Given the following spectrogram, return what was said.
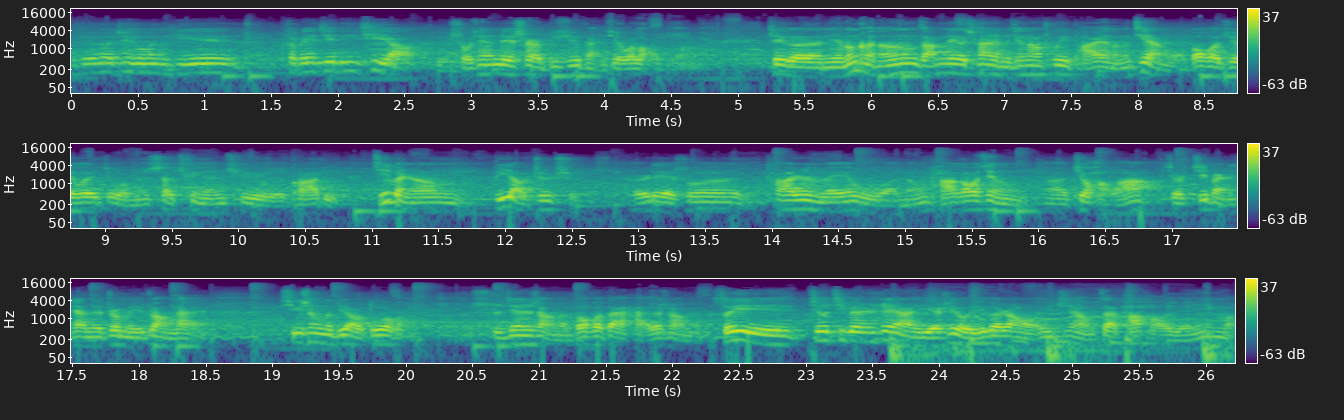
我觉得这个问题。特别接地气啊！首先这事儿必须感谢我老婆，这个你们可能咱们这个圈里面经常出去爬也能见过，包括这回就我们上去年去科拉比，基本上比较支持，而且说他认为我能爬高兴啊就好了，就是基本上现在这么一状态，牺牲的比较多吧，时间上的，包括带孩子上面的，所以就即便是这样，也是有一个让我一直想再爬好的原因吧。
